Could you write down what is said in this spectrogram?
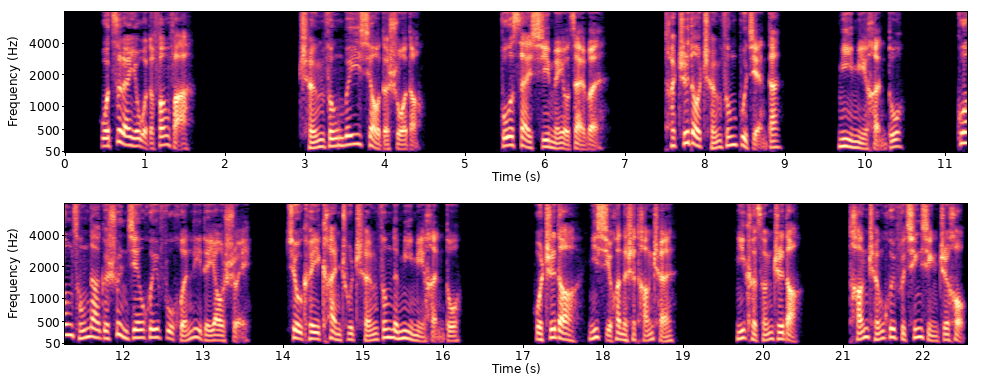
“我自然有我的方法。”陈峰微笑的说道。波塞西没有再问，他知道陈峰不简单，秘密很多。光从那个瞬间恢复魂力的药水，就可以看出陈峰的秘密很多。我知道你喜欢的是唐晨，你可曾知道，唐晨恢复清醒之后，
